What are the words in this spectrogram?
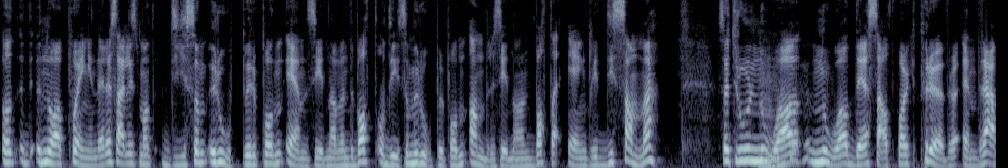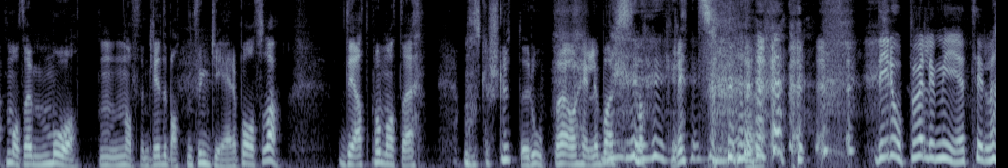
og noe av poenget deres er liksom at de som roper på den ene siden av en debatt, og de som roper på den andre siden av en debatt, er egentlig de samme. Så jeg tror noe av, noe av det South Park prøver å endre, er på en måte måten den offentlige debatten fungerer på også. da. Det at på en måte man skal slutte å rope og heller bare snakke litt. De roper veldig mye til å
